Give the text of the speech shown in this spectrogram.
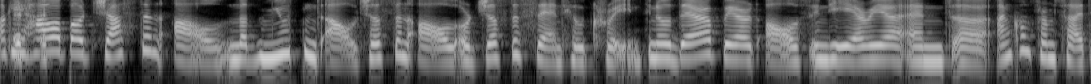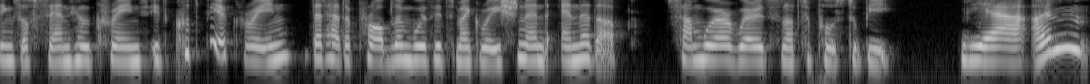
okay, how about just an owl, not mutant owl, just an owl or just a sandhill crane? You know, there are barred owls in the area and uh, unconfirmed sightings of sandhill cranes. It could be a crane that had a problem with its migration and ended up somewhere where it's not supposed to be. Yeah, I'm.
